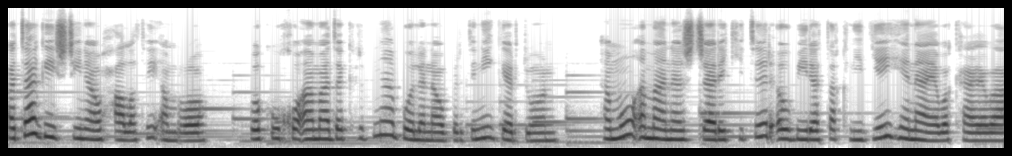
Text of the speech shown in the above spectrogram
هەتا گەیشتینە ئەو حاڵەتەی ئەمڕۆ وەکو خۆ ئامادەکردنە بۆ لەناوبردنی گەردوون. هەموو ئەمانەش جارێکی تر ئەو بیرە تەقلیدیەی هێنایەوە کایەوە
